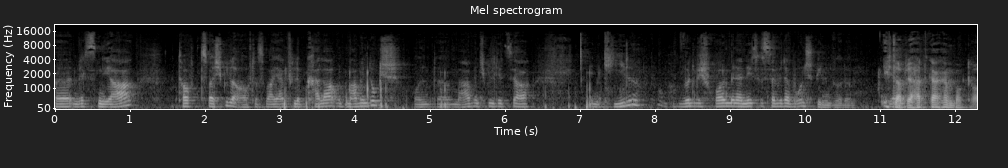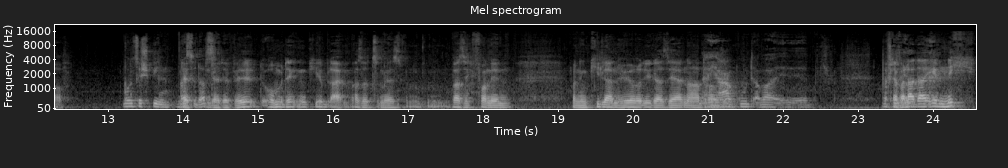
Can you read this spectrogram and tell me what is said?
äh, im letzten Jahr tauchten zwei Spieler auf. Das war Jan-Philipp Kaller und Marvin Duksch. Und äh, Marvin spielt jetzt ja in Kiel. Würde mich freuen, wenn er nächstes Jahr wieder bei uns spielen würde. ich Ja, glaube, der hat gar keinen Bock drauf. Bei uns zu spielen. Weißt der, du das? Der, der will unbedingt in Kiel bleiben. Also zumindest, was ich von den, von den Kielern höre, die da sehr nah dran naja, sind. gut, aber. Äh, Ja, weil er da eben nicht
